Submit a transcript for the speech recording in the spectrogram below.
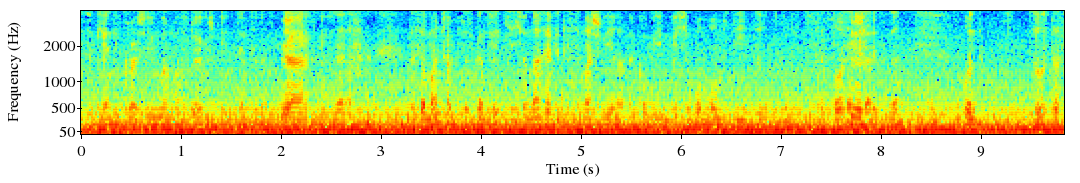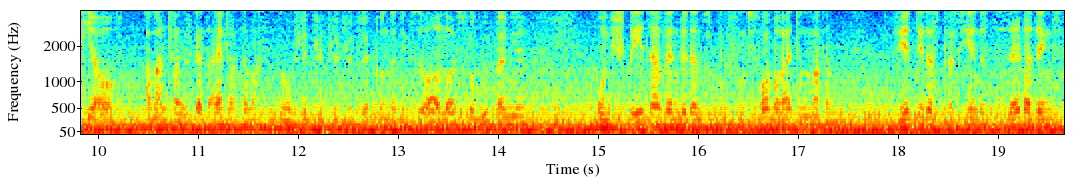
Hast du Candy Crush irgendwann mal früher gespielt? Kennst du das? Ja, das kenn ich. Ja. Das am Anfang ist das ganz witzig und nachher wird das immer schwerer. Dann kommen irgendwelche Bonbons, die so, wo du denkst, was soll der Scheiß, ne? Und so ist das hier auch. Am Anfang ist ganz einfach, da machst du so flip, flip, flip, flip, flip und dann denkst du, oh, läuft voll gut bei mir. Und später, wenn wir dann so Prüfungsvorbereitungen machen, wird dir das passieren, dass du selber denkst,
